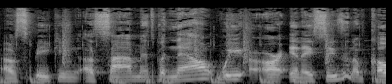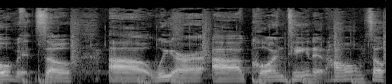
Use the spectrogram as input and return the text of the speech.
of speaking assignments. But now we are in a season of COVID. So uh, we are uh, quarantined at home. So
